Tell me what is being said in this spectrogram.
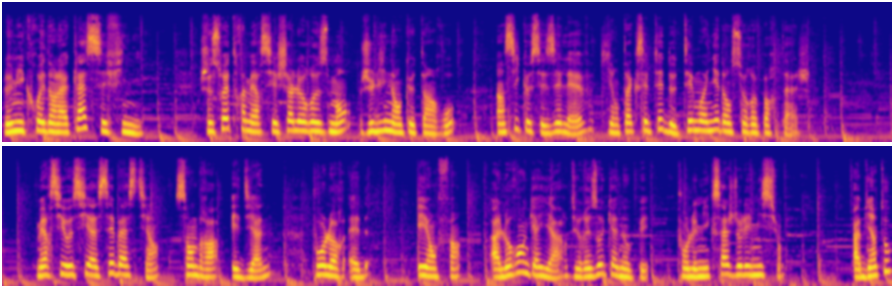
Le micro est dans la classe, c'est fini. Je souhaite remercier chaleureusement Julie Nanquetin-Rowe ainsi que ses élèves qui ont accepté de témoigner dans ce reportage. Merci aussi à Sébastien, Sandra et Diane pour leur aide, et enfin à Laurent Gaillard du réseau Canopé pour le mixage de l'émission. À bientôt!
